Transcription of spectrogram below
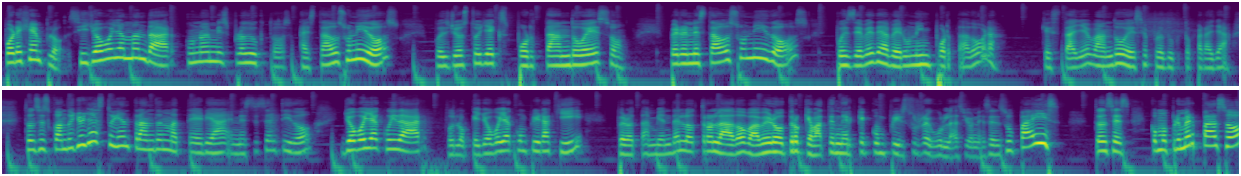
Por ejemplo, si yo voy a mandar uno de mis productos a Estados Unidos, pues yo estoy exportando eso. Pero en Estados Unidos, pues debe de haber una importadora que está llevando ese producto para allá. Entonces, cuando yo ya estoy entrando en materia en este sentido, yo voy a cuidar pues lo que yo voy a cumplir aquí, pero también del otro lado va a haber otro que va a tener que cumplir sus regulaciones en su país. Entonces, como primer paso,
